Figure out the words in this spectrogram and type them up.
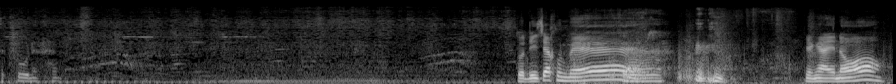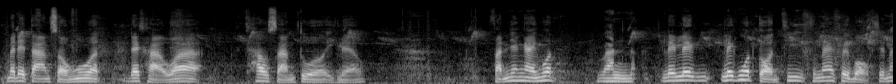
สักครู่นะครับ สวัสดีจ้าคุณแม่จ้า ยังไงเนาะไม่ได้ตามสองงวดได้ข่าวว่าเข้าสามตัวอีกแล้ว ฝันยังไงงวดวันเลขเลขเลขงวดก่อนที่คุณแม่เคยบอกใช่ไหม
